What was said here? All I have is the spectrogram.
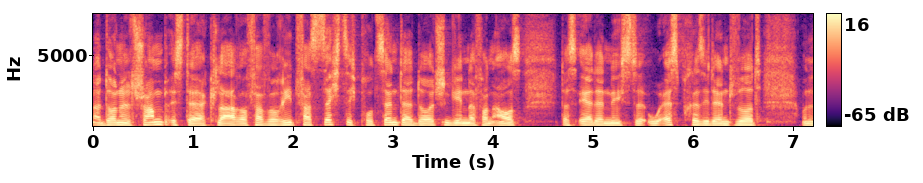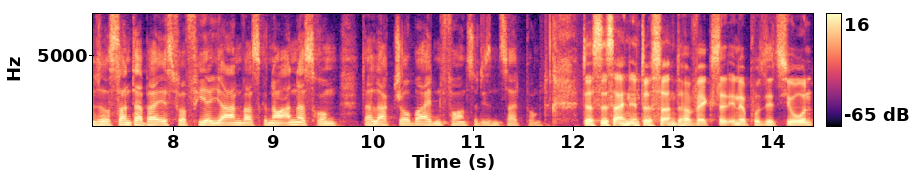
Na, Donald Trump ist der klare Favorit. Fast 60 Prozent der Deutschen gehen davon aus, dass er der nächste US-Präsident wird. Und interessant dabei ist, vor vier Jahren war es genau andersrum. Da lag Joe Biden vorn zu diesem Zeitpunkt. Das ist ein interessanter Wechsel in der Position.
